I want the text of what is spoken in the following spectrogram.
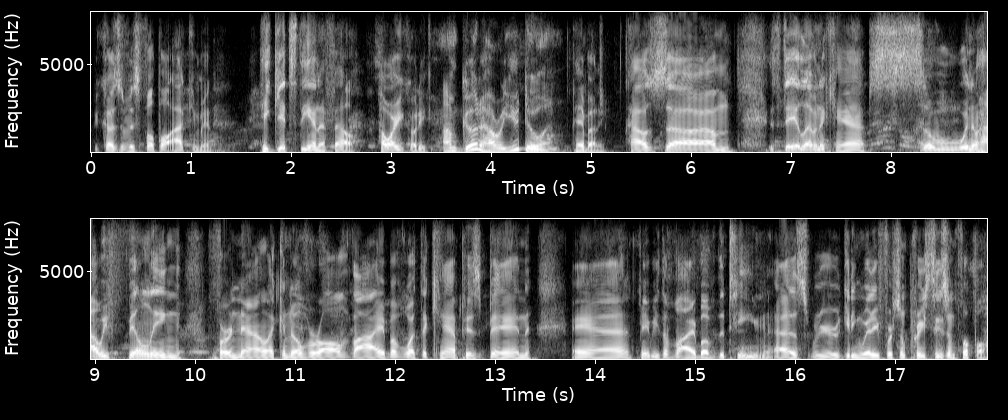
because of his football acumen. He gets the NFL. How are you, Cody? I'm good. How are you doing? Hey, buddy. How's um? It's day eleven of camp. So you know how are we feeling for now? Like an overall vibe of what the camp has been, and maybe the vibe of the team as we're getting ready for some preseason football.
